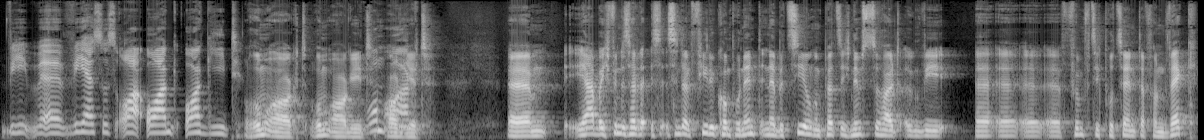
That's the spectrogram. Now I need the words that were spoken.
wie, äh, wie heißt es, Or, Or, Orgit. Rumorgt, rumorgit, rumorgit. Ähm, ja, aber ich finde, es, halt, es sind halt viele Komponenten in der Beziehung und plötzlich nimmst du halt irgendwie äh, äh, 50 äh, Prozent davon weg,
